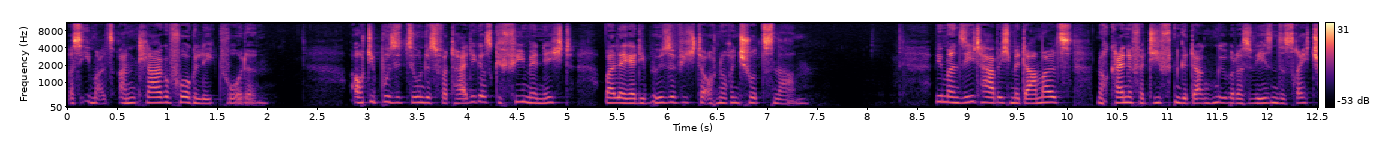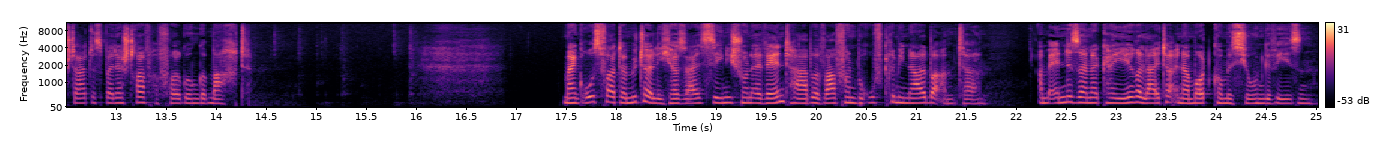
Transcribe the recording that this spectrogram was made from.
was ihm als Anklage vorgelegt wurde. Auch die Position des Verteidigers gefiel mir nicht, weil er ja die Bösewichter auch noch in Schutz nahm. Wie man sieht, habe ich mir damals noch keine vertieften Gedanken über das Wesen des Rechtsstaates bei der Strafverfolgung gemacht. Mein Großvater mütterlicherseits, den ich schon erwähnt habe, war von Beruf Kriminalbeamter. Am Ende seiner Karriere Leiter einer Mordkommission gewesen.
